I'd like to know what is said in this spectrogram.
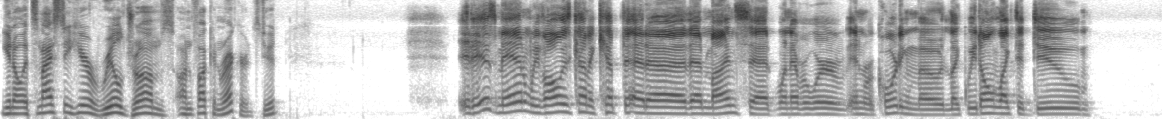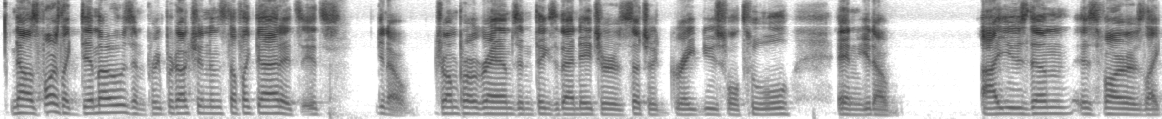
You know, it's nice to hear real drums on fucking records, dude. It is, man. We've always kind of kept that uh, that mindset whenever we're in recording mode. Like we don't like to do now as far as like demos and pre-production and stuff like that. It's it's you know drum programs and things of that nature is such a great useful tool, and you know I use them as far as like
